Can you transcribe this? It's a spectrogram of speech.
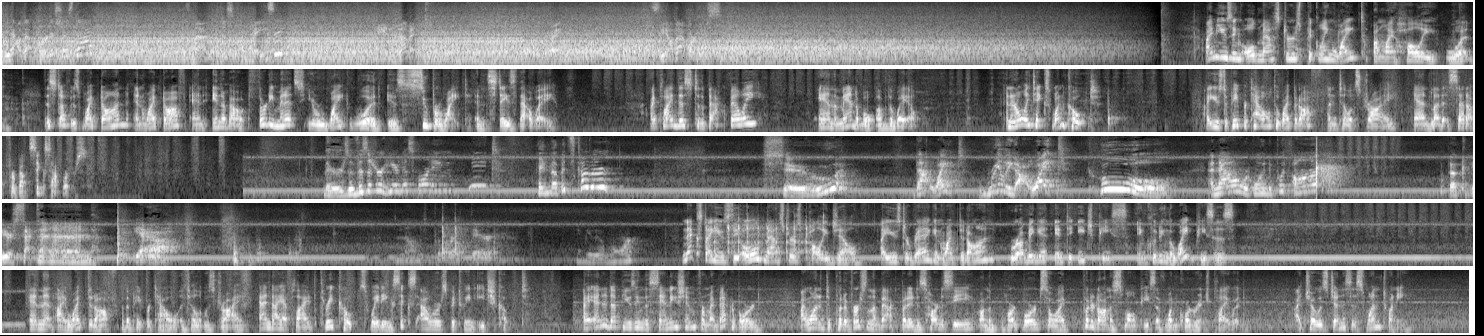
See how that burnishes that? Isn't that just amazing? I love it. Right? See how that works. I'm using Old Masters Pickling White on my holly wood. This stuff is wiped on and wiped off, and in about 30 minutes, your white wood is super white, and it stays that way. I applied this to the back belly and the mandible of the whale. And it only takes one coat. I used a paper towel to wipe it off until it's dry and let it set up for about six hours. There's a visitor here this morning. Neat. I love its color. So, that white really got white. Cool. And now we're going to put on the clear satin. Yeah. Now I'll just put right there. Maybe a little more. Next I used the Old Masters Poly Gel. I used a rag and wiped it on, rubbing it into each piece, including the white pieces, and then I wiped it off with a paper towel until it was dry, and I applied three coats, waiting six hours between each coat. I ended up using the sanding shim for my backer board. I wanted to put a verse on the back, but it is hard to see on the hardboard, so I put it on a small piece of 1 quarter inch plywood. I chose Genesis 120.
